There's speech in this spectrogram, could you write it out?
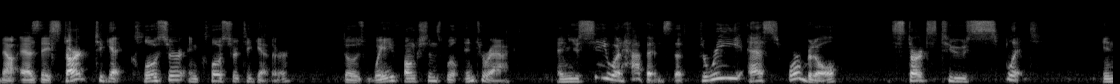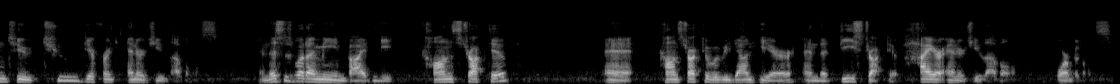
Now, as they start to get closer and closer together, those wave functions will interact, and you see what happens. The 3s orbital starts to split into two different energy levels. And this is what I mean by the constructive, uh, constructive would be down here, and the destructive, higher energy level orbitals.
